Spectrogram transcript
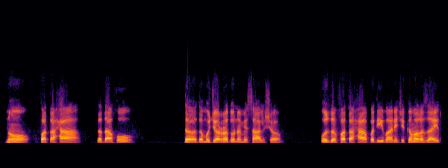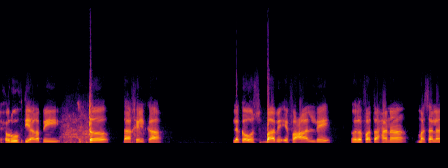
نو فتح د داخو د د مجرد نه مثال شو اوس د فتح په دی باندې چې کوم غزاید حروف دی هغه پی ته داخل کا لکه اوس باب افعال دی نو د فتحنا مثلا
